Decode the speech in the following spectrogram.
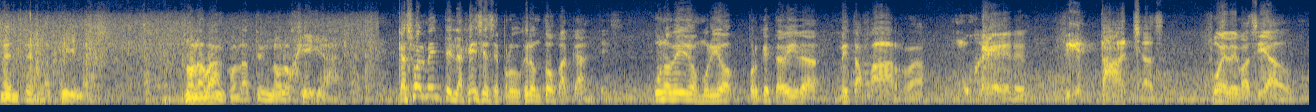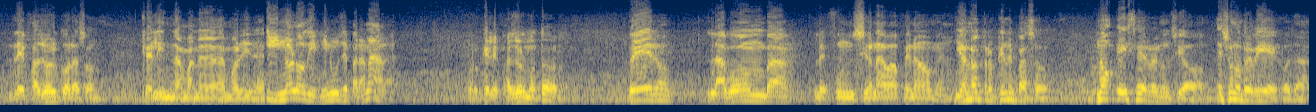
Mentes latinas. No la van con la tecnología. Casualmente en la agencia se produjeron dos vacantes. Uno de ellos murió porque esta vida metafarra, mujeres, fiestachas. Fue demasiado. Le falló el corazón. Qué linda manera de morir, ¿eh? Y no lo disminuye para nada. Porque le falló el motor. Pero la bomba le funcionaba fenómeno. ¿Y al otro qué le pasó? No, ese renunció. Es un hombre viejo ya.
